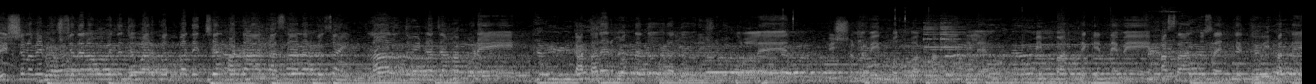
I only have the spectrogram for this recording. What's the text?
বিশ্বনবী মসজিদে নবমীতে জুমার খুতবা দিচ্ছেন হঠাৎ হাসান আর হুসাইন। লাল দুইটা জামা পরে কাতারের মধ্যে দৌড়াদৌড়ি শুরু করলেন। বিশ্বনবী খুতবা থামিয়ে দিলেন। মিম্বার থেকে নেমে হাসান হুসাইনকে দুই হাতে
